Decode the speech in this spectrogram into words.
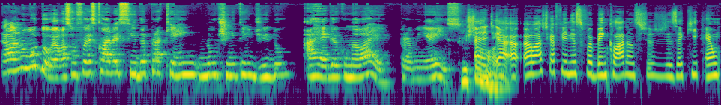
Ela não mudou, ela só foi esclarecida pra quem não tinha entendido a regra como ela é. Pra mim é isso. É, eu acho que a Fia nisso foi bem clara no sentido de dizer que é um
